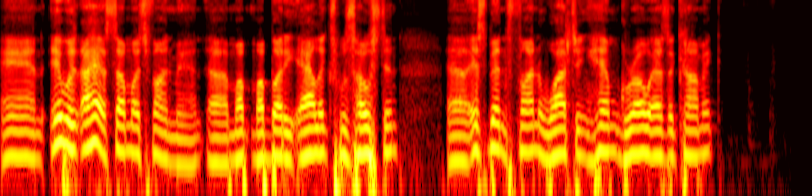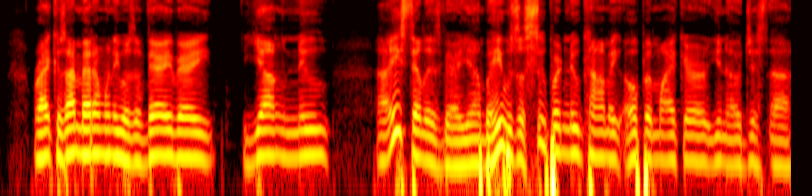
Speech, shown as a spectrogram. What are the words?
and it was I had so much fun, man. Uh, my my buddy Alex was hosting. Uh, it's been fun watching him grow as a comic, right? Because I met him when he was a very very young new. Uh, he still is very young, but he was a super new comic, open micer. You know, just uh,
